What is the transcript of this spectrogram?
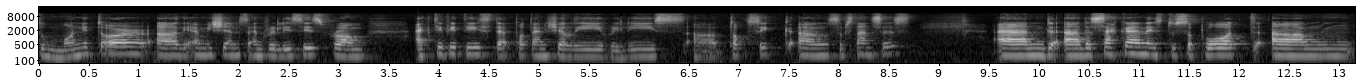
to monitor uh, the emissions and releases from activities that potentially release uh, toxic uh, substances. And uh, the second is to support um,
